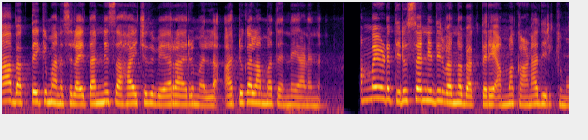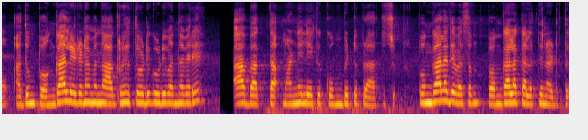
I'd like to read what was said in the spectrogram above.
ആ ഭക്തയ്ക്ക് മനസ്സിലായി തന്നെ സഹായിച്ചത് വേറാരുമല്ല അമ്മ തന്നെയാണെന്ന്. അമ്മയുടെ തിരുസന്നിധിയിൽ വന്ന ഭക്തരെ അമ്മ കാണാതിരിക്കുമോ? അതും പൊങ്കാലിടണമെന്ന ആഗ്രഹത്തോടു കൂടി വന്നവരെ ആ ഭക്ത മണ്ണിലേക്ക് കുമ്പിട്ട് പ്രാർത്ഥിച്ചു. പൊങ്കാല ദിവസം പൊങ്കാല കലത്തിനടുത്ത്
